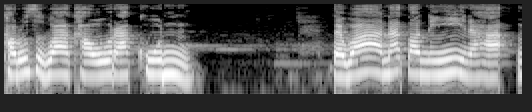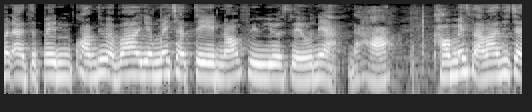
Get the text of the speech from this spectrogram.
เขารู้สึกว่าเขารักคุณ แต่ว่าณตอนนี้นะคะ มันอาจจะเป็นความที่แบบว่ายังไม่ชัดเจนเนาะ feel yourself เนี่ยนะคะ เขาไม่สามารถที่จะ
